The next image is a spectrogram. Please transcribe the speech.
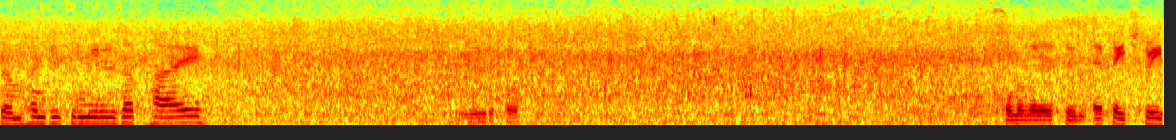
from hundreds of meters up high. Beautiful. Similar to FH3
